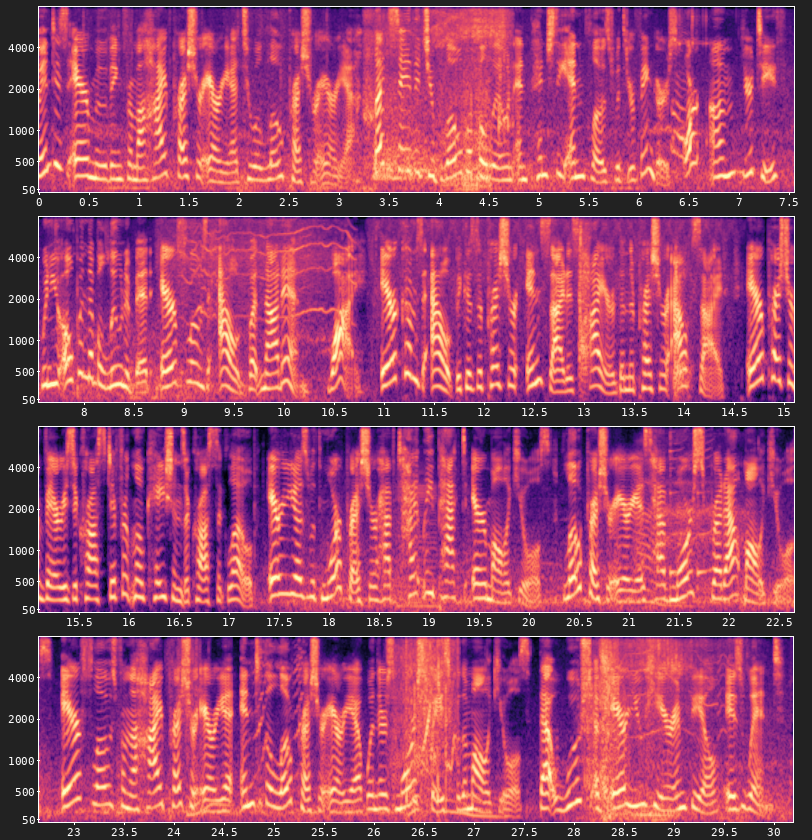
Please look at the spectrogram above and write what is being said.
Wind is air moving from a high pressure area to a low pressure area. Let's say that you blow up a balloon and pinch the end closed with your fingers, or, um, your teeth. When you open the balloon a bit, air flows out but not in. Why? Air comes out because the pressure inside is higher than the pressure outside. Air pressure varies across different locations across the globe. Areas with more pressure have tightly packed air molecules. Low pressure areas have more spread out molecules. Air flows from the high pressure area into the low pressure area when there's more space for the molecules. That whoosh of air you hear and feel is wind. Island.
